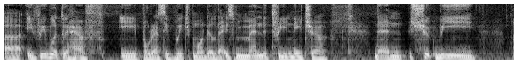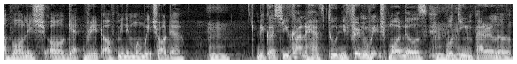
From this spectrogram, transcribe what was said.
uh, if we were to have a progressive wage model that is mandatory in nature, then should we abolish or get rid of minimum wage order? Because you can't have two different wage models working in parallel.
